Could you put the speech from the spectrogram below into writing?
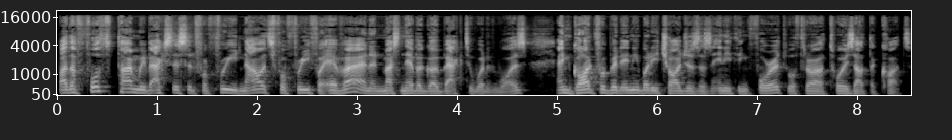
By the fourth time we've accessed it for free, now it's for free forever and it must never go back to what it was. And God forbid anybody charges us anything for it, we'll throw our toys out the cot.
